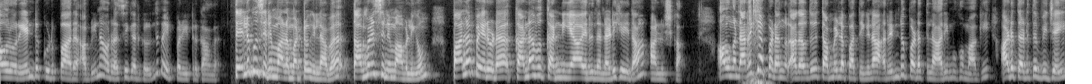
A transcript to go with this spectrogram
அவர் ஒரு எண்டு கொடுப்பாரு அப்படின்னு அவர் ரசிகர்கள் வந்து வெயிட் பண்ணிட்டு இருக்காங்க. தெலுங்கு சினிமாவில் மட்டும் இல்லாமல் தமிழ் சினிமாவிலையும் பல பேரோட கனவு கண்ணியாக இருந்த நடிகை தான் அனுஷ்கா. அவங்க நிறைய படங்கள் அதாவது தமிழ்ல பாத்தீங்கன்னா ரெண்டு படத்துல அறிமுகமாகி அடுத்தடுத்து விஜய்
